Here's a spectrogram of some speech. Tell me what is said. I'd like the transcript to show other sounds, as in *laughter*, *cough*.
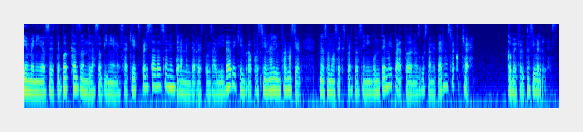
Bienvenidos a este podcast donde las opiniones aquí expresadas son enteramente responsabilidad de quien proporciona la información. No somos expertos en ningún tema y para todo nos gusta meter nuestra cuchara. Come frutas y verduras.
